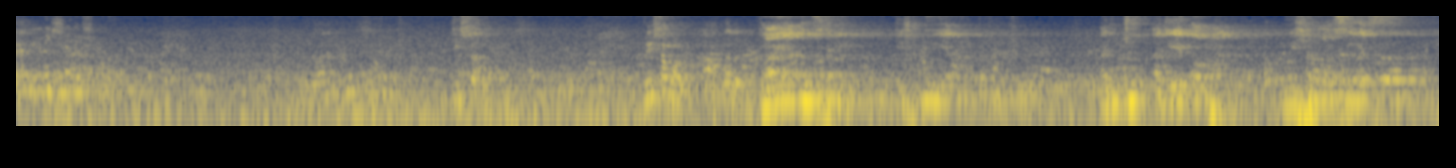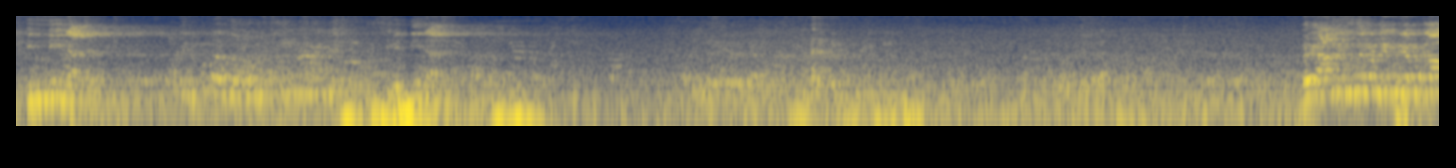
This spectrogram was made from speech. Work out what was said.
ഏ? Jisha Gaya dosri, Vishnu ya, Anju Ajay Kumar, Nishamol CS, Binni Raja. Binni Raja. Dari hari itu dari pria muda,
